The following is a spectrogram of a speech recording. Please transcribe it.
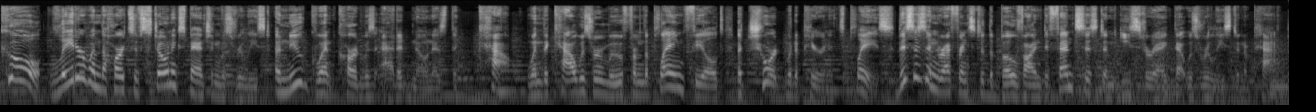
Cool! Later, when the Hearts of Stone expansion was released, a new Gwent card was added known as the Cow. When the cow was removed from the playing field, a chort would appear in its place. This is in reference to the bovine defense system Easter egg that was released in a patch.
